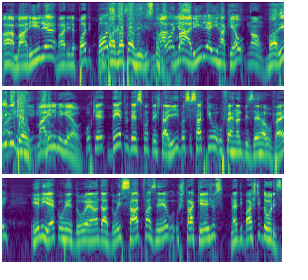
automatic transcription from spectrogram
Ah, Marília. Marília pode. pode Vou pagar pra ver, isso Ma também. Marília e Raquel. Não. Marília e Miguel. Miguel. Marília e Miguel. Porque dentro desse contexto aí, você sabe que o, o Fernando Bezerra, o velho, ele é corredor, é andador e sabe fazer os traquejos né, de bastidores.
